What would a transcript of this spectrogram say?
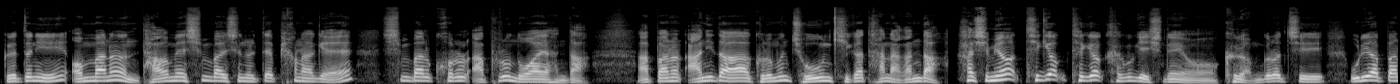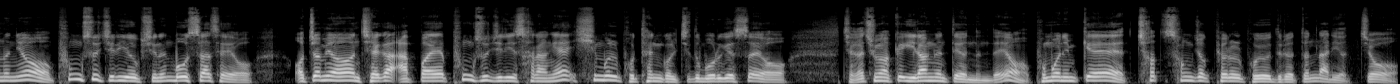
그랬더니 엄마는 다음에 신발 신을 때 편하게 신발 코를 앞으로 놓아야 한다. 아빠는 아니다. 그러면 좋은 기가 다 나간다. 하시며 티격태격 하고 계시네요. 그럼 그렇지. 우리 아빠는요, 풍수지리 없이는 못 사세요. 어쩌면 제가 아빠의 풍수지리 사랑에 힘을 보탠 걸지도 모르겠어요. 제가 중학교 1학년 때였는데요. 부모님께 첫 성적표를 보여드렸던 날이었죠.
